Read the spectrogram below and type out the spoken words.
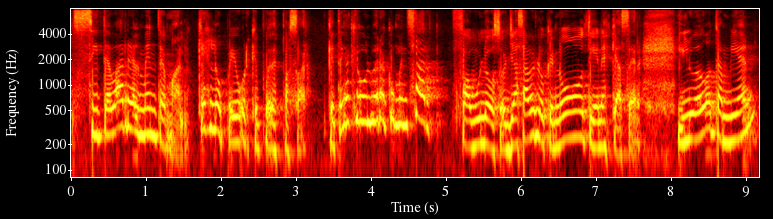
si te va realmente mal, ¿qué es lo peor que puedes pasar? que tengas que volver a comenzar, fabuloso, ya sabes lo que no tienes que hacer. Y luego también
